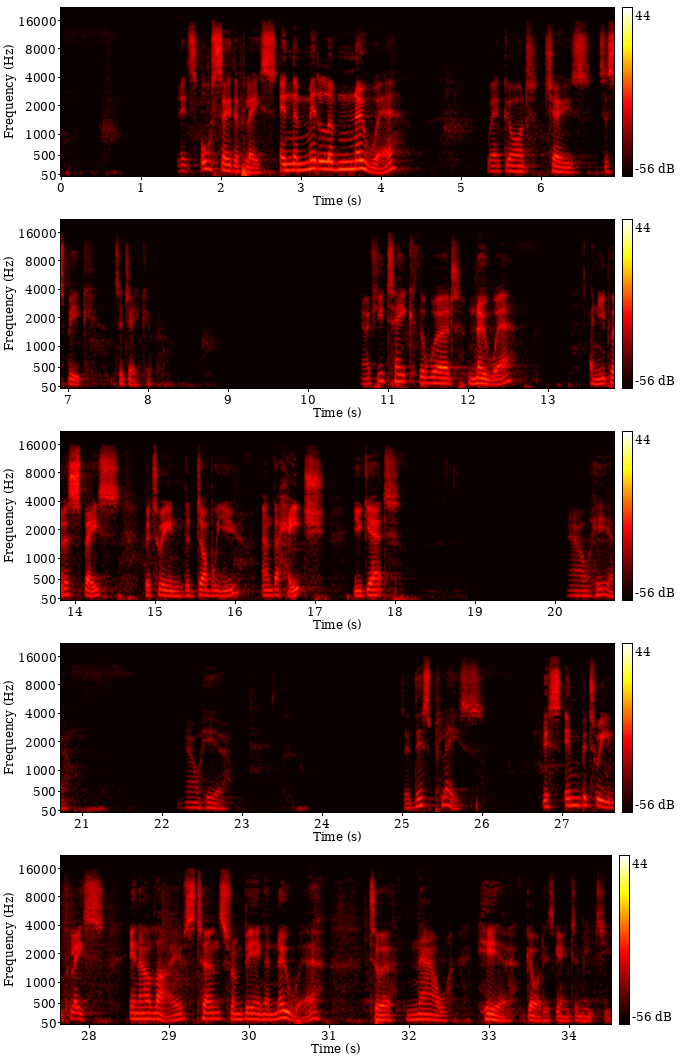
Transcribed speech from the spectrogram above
But it's also the place in the middle of nowhere where God chose to speak to Jacob. Now, if you take the word nowhere, and you put a space between the W and the H, you get now here. Now here. So, this place, this in between place in our lives, turns from being a nowhere to a now here, God is going to meet you.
